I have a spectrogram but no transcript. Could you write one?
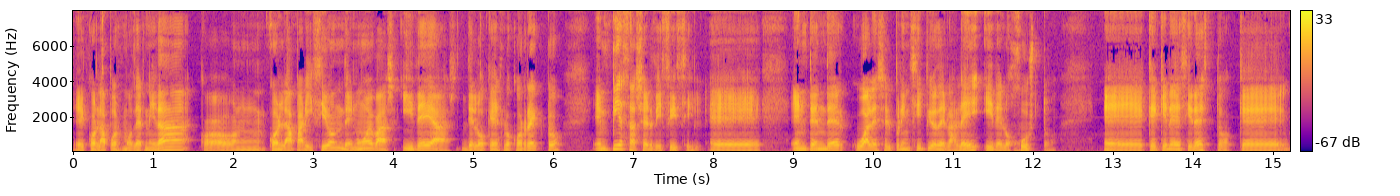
eh, con la posmodernidad, con, la aparición de nuevas ideas de lo que es lo correcto, empieza a ser difícil eh, entender cuál es el principio de la ley y de lo justo. Eh, ¿Qué quiere decir esto? Que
